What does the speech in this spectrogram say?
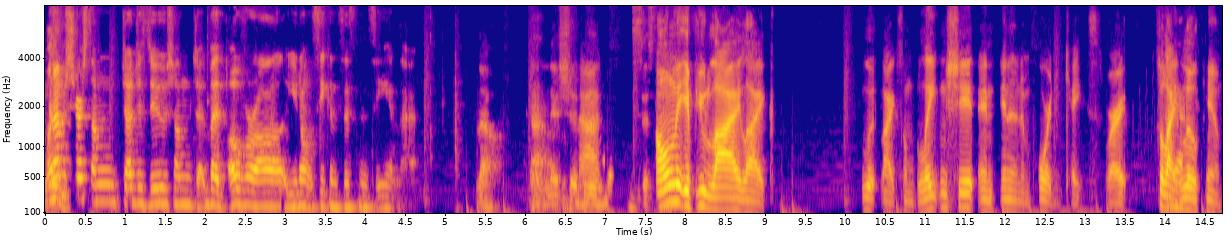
But I'm sure some judges do, some, ju- but overall, you don't see consistency in that. No, and there should Nah. be consistency. only if you lie like with like some blatant shit and in an important case, right? So like Yeah. Lil Kim,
